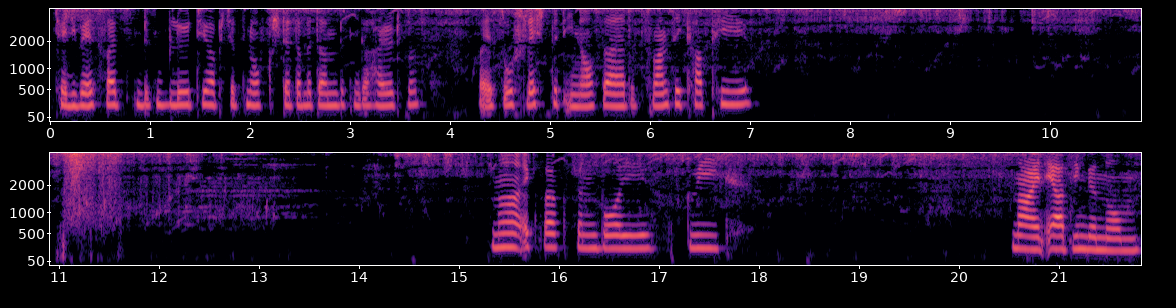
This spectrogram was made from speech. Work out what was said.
Okay, die Base war jetzt ein bisschen blöd. Hier habe ich jetzt nur aufgestellt, damit er ein bisschen geheilt wird. Weil es so schlecht mit ihm aussah. Er hatte 20 KP. Na, Equax, Fanboy, Squeak. Nein, er hat ihn genommen.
